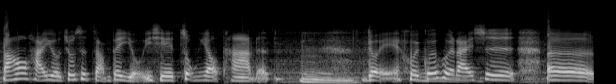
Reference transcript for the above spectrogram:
然后还有就是长辈有一些重要他人，嗯，对，回归回来是呃。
